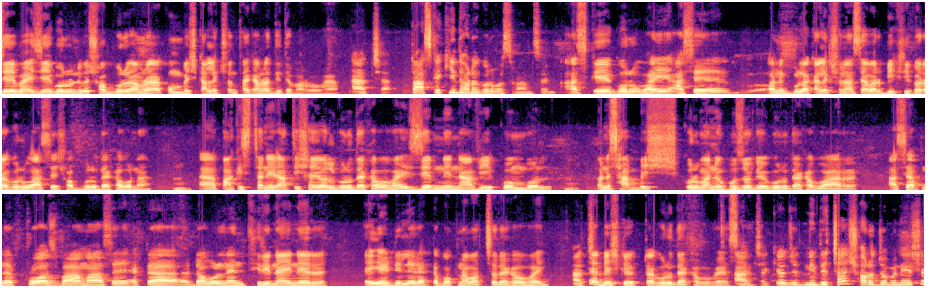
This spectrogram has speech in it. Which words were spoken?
যে ভাই যে গরু নেবে সব গরু আমরা কম বেশ কালেকশন থাকে আমরা দিতে পারব ভাই আচ্ছা তো আজকে কি ধরনের গরু বছর আনছেন? আজকে গরু ভাই আছে অনেকগুলা কালেকশন আছে আবার বিক্রি করা গরু আছে সব গরু দেখাবো না। পাকিস্তানি রাতি সাইওয়াল গরু দেখাবো ভাই যেমনি নাভি কম্বল মানে ছাব্বিশ কোরবানি উপযোগী গরু দেখাবো। আর আছে আপনার ক্রস বাহামা আছে একটা ডবল নাইন থ্রি নাইনের এই এডিলের একটা বকনা বাচ্চা দেখাবো ভাই। আচ্ছা। বেশ কয়েকটা গরু দেখাবো ভাই আচ্ছা কেউ যদি নিতে চায় সরজমিনে এসে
